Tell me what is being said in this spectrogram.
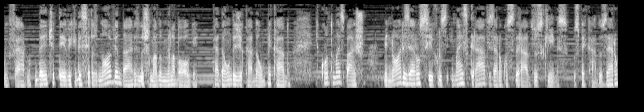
o inferno, Dante teve que descer os nove andares do chamado Melabolge, cada um dedicado a um pecado, e quanto mais baixo, Menores eram os ciclos e mais graves eram considerados os crimes. Os pecados eram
